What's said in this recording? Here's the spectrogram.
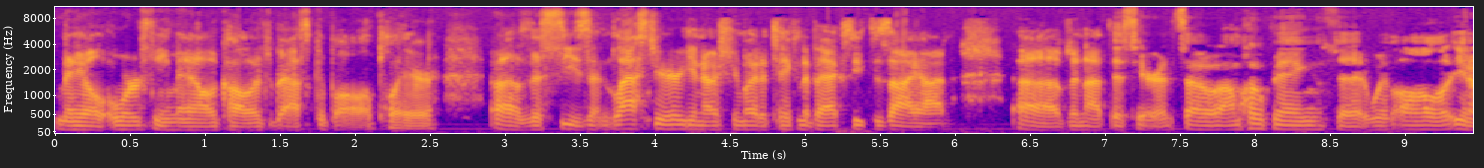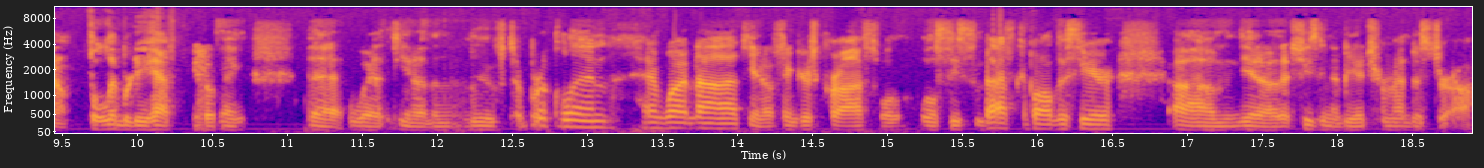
male or female college basketball player uh, this season. Last year, you know, she might have taken a backseat to Zion, uh, but not this year. And so I'm hoping that with all, you know, the Liberty have to hoping that with, you know, the move to Brooklyn and whatnot, you know, fingers crossed, we'll, we'll see some basketball this year, um, you know, that she's going to be a tremendous draw.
